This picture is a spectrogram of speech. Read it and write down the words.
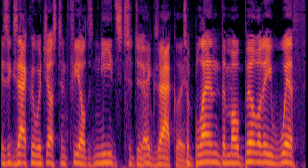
is exactly what Justin Fields needs to do. Exactly. To blend the mobility with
